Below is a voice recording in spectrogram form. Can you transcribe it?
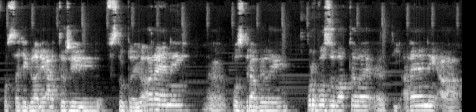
V podstatě gladiátoři vstoupili do arény, pozdravili provozovatele eh, té arény a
